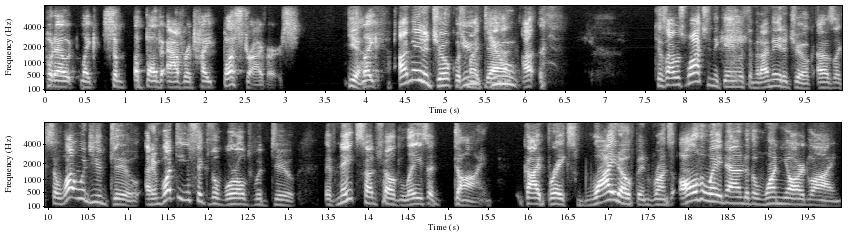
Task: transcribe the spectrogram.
put out like some above average height bus drivers. Yeah. Like I made a joke with You- my dad because I, was watching the game with him and I made a joke. I was like, "So what would you do? And what do you think the world would do if Nate Sudfeld lays a dime? Guy breaks wide open, runs all the way down to the one yard line,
